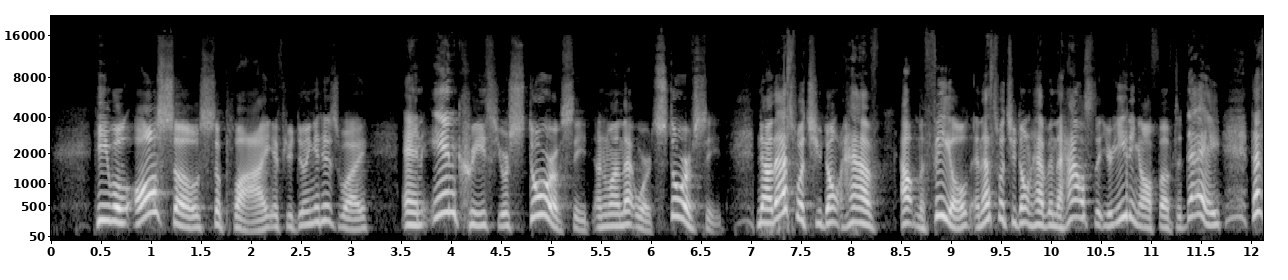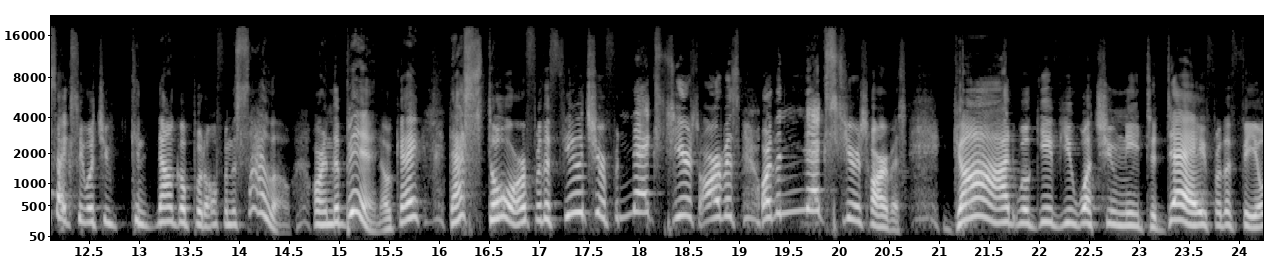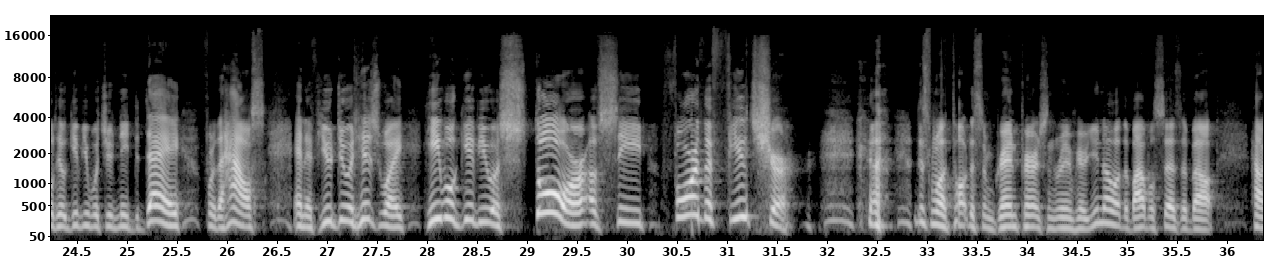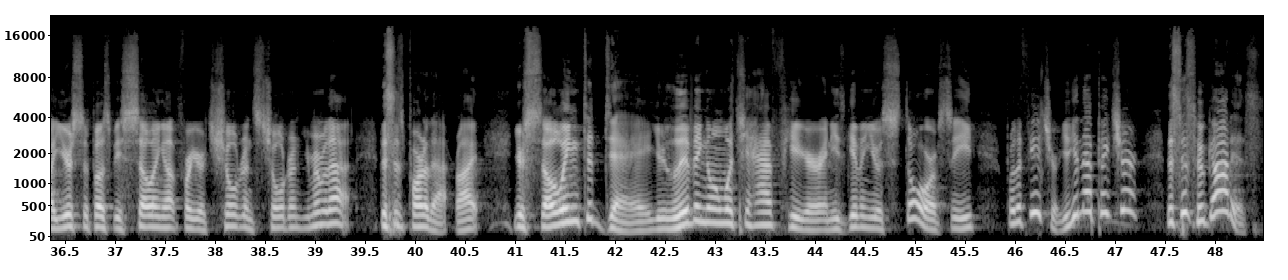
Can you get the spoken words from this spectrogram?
he will also supply, if you're doing it His way, and increase your store of seed. Underline that word, store of seed. Now, that's what you don't have out in the field, and that's what you don't have in the house that you're eating off of today. That's actually what you can now go put off in the silo or in the bin, okay? That's store for the future, for next year's harvest or the next year's harvest. God will give you what you need today for the field, He'll give you what you need today for the house. And if you do it His way, He will give you a store of seed for the future. I just want to talk to some grandparents in the room here. You know what the Bible says about how you're supposed to be sowing up for your children's children? You remember that? This is part of that, right? You're sowing today, you're living on what you have here, and He's giving you a store of seed for the future. You get that picture? This is who God is.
